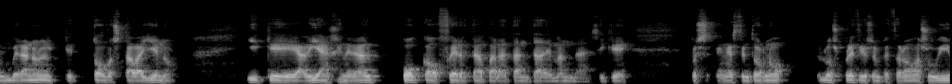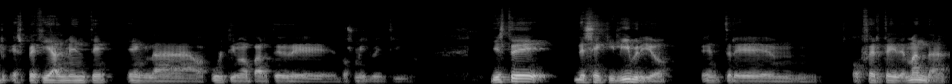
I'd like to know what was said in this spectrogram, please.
un verano en el que todo estaba lleno y que había en general poca oferta para tanta demanda. Así que, pues en este entorno los precios empezaron a subir, especialmente en la última parte de 2021. Y este desequilibrio entre oferta y demanda,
